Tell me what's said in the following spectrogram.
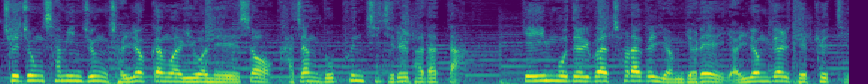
최종 3인중 전력강화위원회에서 가장 높은 지지를 받았다. 게임 모델과 철학을 연결해 연령별 대표팀,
